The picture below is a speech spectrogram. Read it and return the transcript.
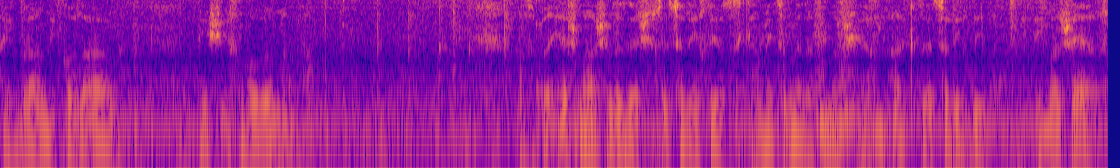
הגבוה מכל העם, משכמו ומעלה. אז יש משהו בזה שזה צריך להיות גם אצל מלך המשיח, רק זה צריך להימשך.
